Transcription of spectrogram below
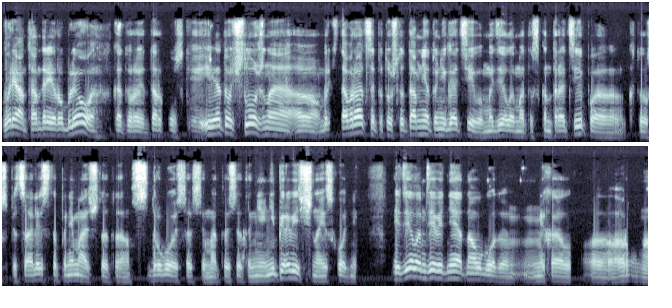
вариант Андрея Рублева, который Тарковский. И это очень сложная э, реставрация, потому что там нету негатива. Мы делаем это с контротипа. Кто специалисты понимает, что это другое совсем. То есть это не, не первичный исходник. И делаем 9 дней одного года, Михаил э, Рома.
